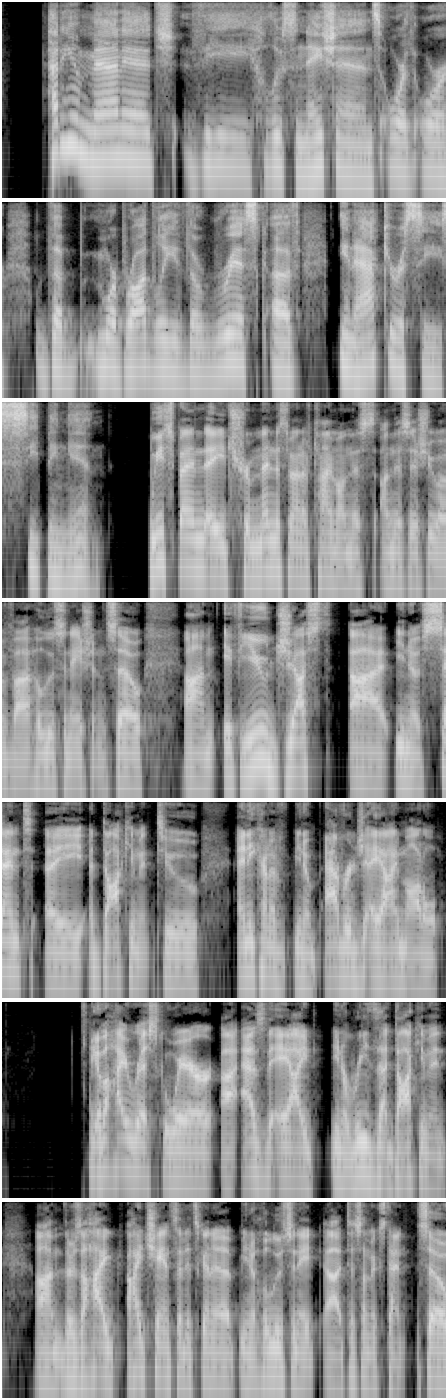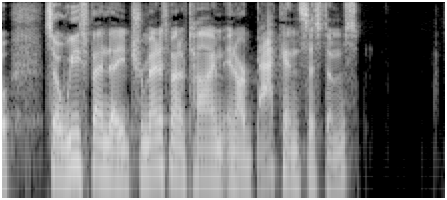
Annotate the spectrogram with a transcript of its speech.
How do you manage the hallucinations or or the more broadly the risk of inaccuracy seeping in? We spend a tremendous amount of time on this on this issue of uh, hallucination. So, um, if you just uh, you know sent a, a document to any kind of you know average AI model, you have a high risk where uh, as the AI you know reads that document, um, there's a high high chance that it's going to you know hallucinate uh, to some extent. So so we spend a tremendous amount of time in our backend systems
